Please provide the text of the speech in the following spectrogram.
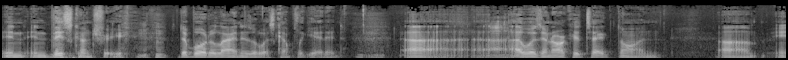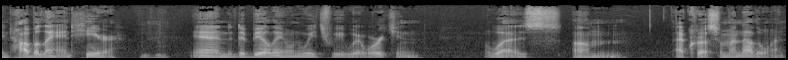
in, in this country, the borderline is always complicated. Uh, I was an architect on um, in Harborland here, and the building on which we were working was um, across from another one.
